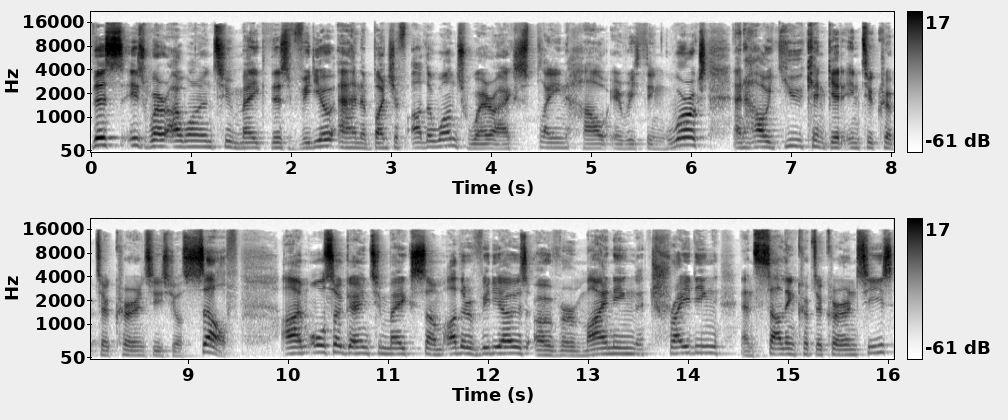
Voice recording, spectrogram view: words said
This is where I wanted to make this video and a bunch of other ones where I explain how everything works and how you can get into cryptocurrencies yourself. I'm also going to make some other videos over mining, trading, and selling cryptocurrencies,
